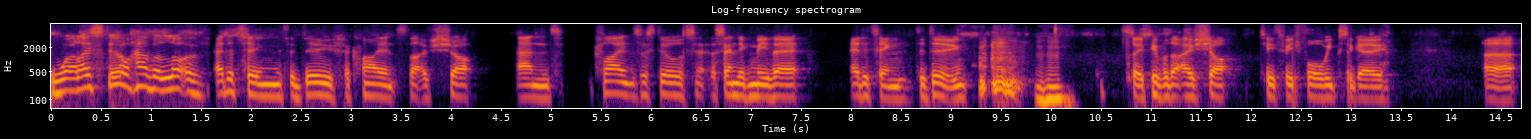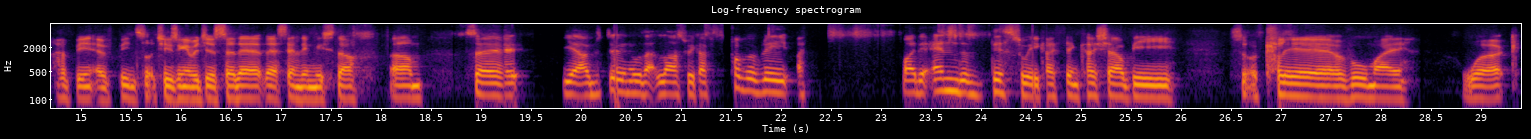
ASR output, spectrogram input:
Well, I still have a lot of editing to do for clients that I've shot, and clients are still sending me their editing to do. mm-hmm. So people that I've shot two, three, four weeks ago uh, have been have been sort of choosing images, so they're they're sending me stuff. Um, so yeah, I was doing all that last week. I've probably I, by the end of this week, I think I shall be sort of clear of all my work,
